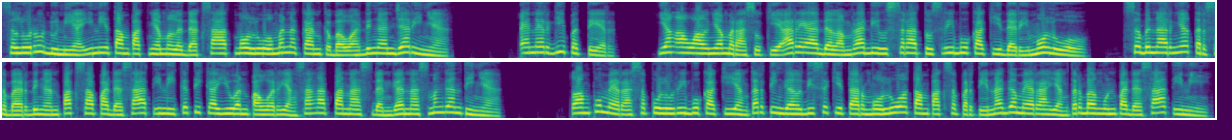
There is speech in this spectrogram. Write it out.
Seluruh dunia ini tampaknya meledak saat Moluo menekan ke bawah dengan jarinya. Energi petir, yang awalnya merasuki area dalam radius 100.000 kaki dari Moluo, sebenarnya tersebar dengan paksa pada saat ini ketika Yuan Power yang sangat panas dan ganas menggantinya. Lampu merah 10.000 kaki yang tertinggal di sekitar Moluo tampak seperti naga merah yang terbangun pada saat ini.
